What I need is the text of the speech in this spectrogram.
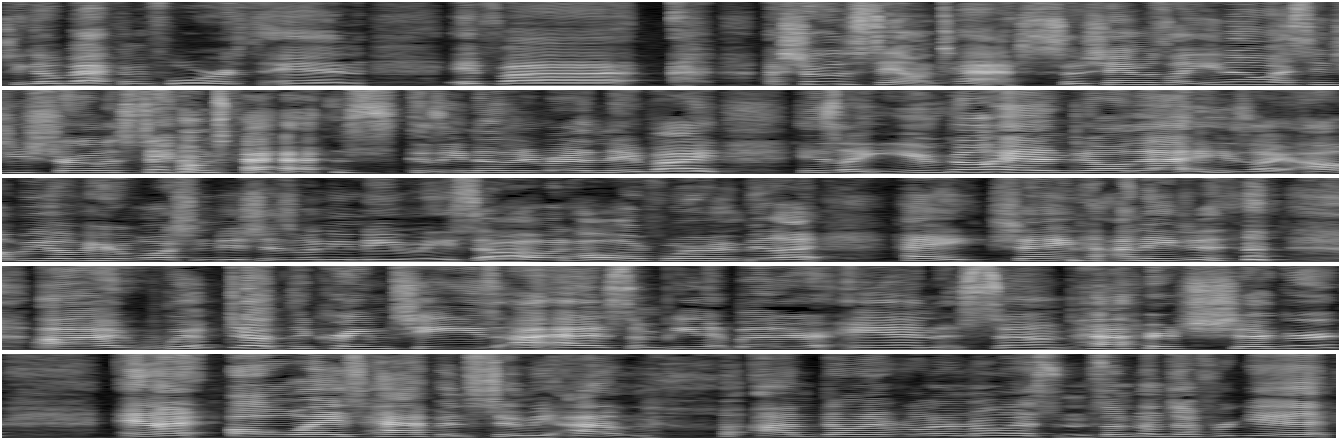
to go back and forth and if I I struggle to stay on task. So Shane was like, "You know what? Since you struggle to stay on task cuz he knows me better than anybody, he's like, "You go ahead and do all that." And he's like, "I'll be over here washing dishes when you need me." So I would holler for him and be like, "Hey, Shane, I need you." I whipped up the cream cheese. I added some peanut butter and some powdered sugar and it always happens to me. I don't I don't ever learn my lesson. Sometimes I forget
